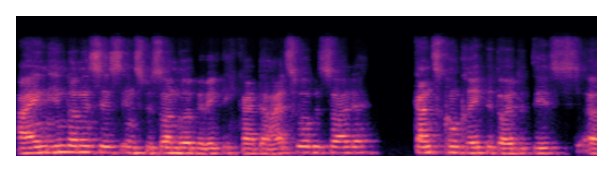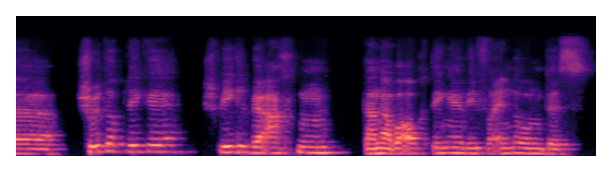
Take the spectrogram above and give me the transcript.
ein Hindernis ist, insbesondere Beweglichkeit der Halswirbelsäule. Ganz konkret bedeutet dies äh, Schulterblicke, Spiegel beachten, dann aber auch Dinge wie Veränderung des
